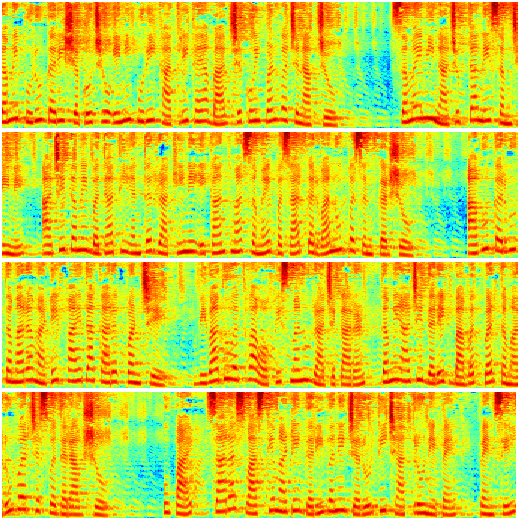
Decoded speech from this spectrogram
તમે પૂરું કરી શકો છો. એની પૂરી ખાતરી થયા બાદ જ કોઈ પણ વચન આપજો. સમયની નાજુકતાને સમજીને, આજે તમે બધાથી અંતર રાખીને એકાંતમાં સમય પસાર કરવાનું પસંદ કરશો. આવું કરવું તમારા માટે ફાયદાકારક પણ છે. વિવાદો અથવા ઓફિસમાંનું રાજકારણ, તમે આજે દરેક બાબત પર તમારું વર્ચસ્વ ધરાવશો. ઉપાય, સારા સ્વાસ્થ્ય માટે ગરીબ અને જરૂરતી છાત્રોને પેન પેન્સિલ,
